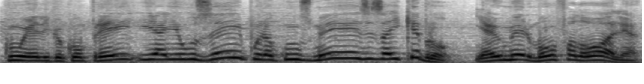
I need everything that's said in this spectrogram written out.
com ele que eu comprei e aí eu usei por alguns meses, aí quebrou. E aí o meu irmão falou: olha.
